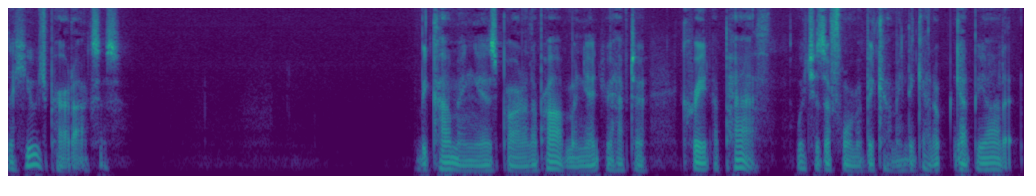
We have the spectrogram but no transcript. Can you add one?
The huge paradoxes. Becoming is part of the problem, and yet you have to create a path, which is a form of becoming, to get, get beyond it.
